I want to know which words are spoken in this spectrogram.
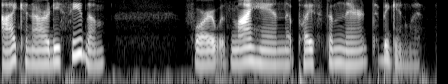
I can already see them, it was my hand that placed them there to begin with.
